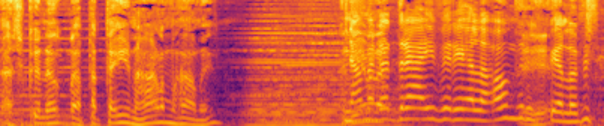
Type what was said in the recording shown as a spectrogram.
ja, ze kunnen ook naar Pathé in Haarlem gaan, hè? En Nou, maar dan draaien weer hele andere Ja. films.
